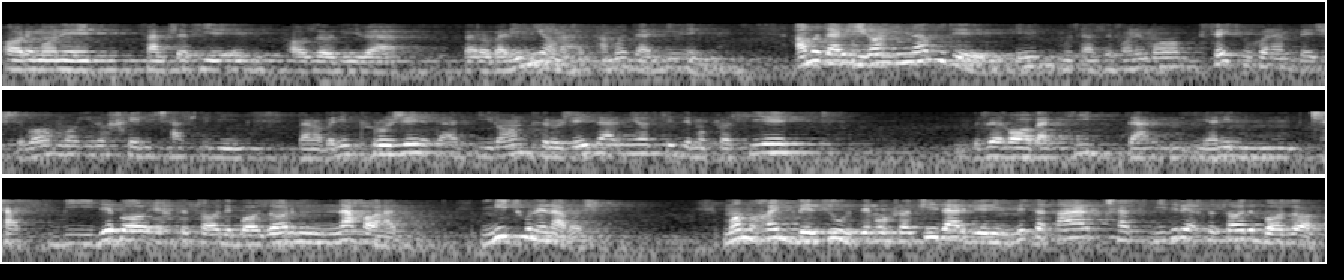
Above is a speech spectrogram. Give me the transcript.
آرمان فلسفی آزادی و برابری می آمد اما در این نمیاد اما در ایران این نبوده. این متاسفانه ما فکر می‌کنم به اشتباه ما اینو خیلی چسبیدیم. بنابراین پروژه در ایران پروژه در میاد که دموکراسی رقابتی در یعنی چسبیده با اقتصاد بازار نخواهد بود. می‌تونه نباشه. ما می‌خوایم به زور دموکراسی در بیاریم. مثل غرب چسبیده به اقتصاد بازار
